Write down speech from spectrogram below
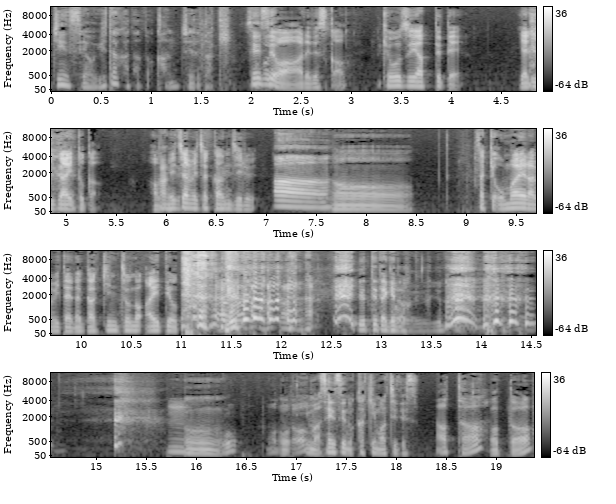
人生を豊かだと感じるとき。先生はあれですか？教授やってて、やりがいとか。あ、感じるめちゃめちゃ感じる。ああ。あーさっきお前らみたいなガキンチョの相手を 言ってたけど。そう言ってう。うんん。おっと？お今先生の書き待ちです。おっと？おっと？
